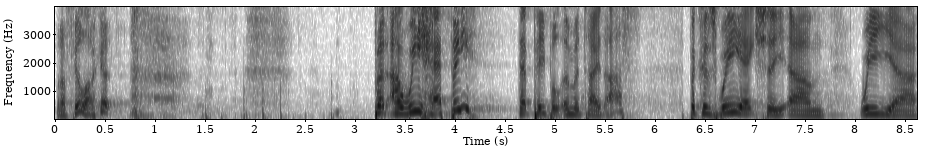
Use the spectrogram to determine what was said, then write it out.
but I feel like it. but are we happy that people imitate us? Because we actually, um, we, uh,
